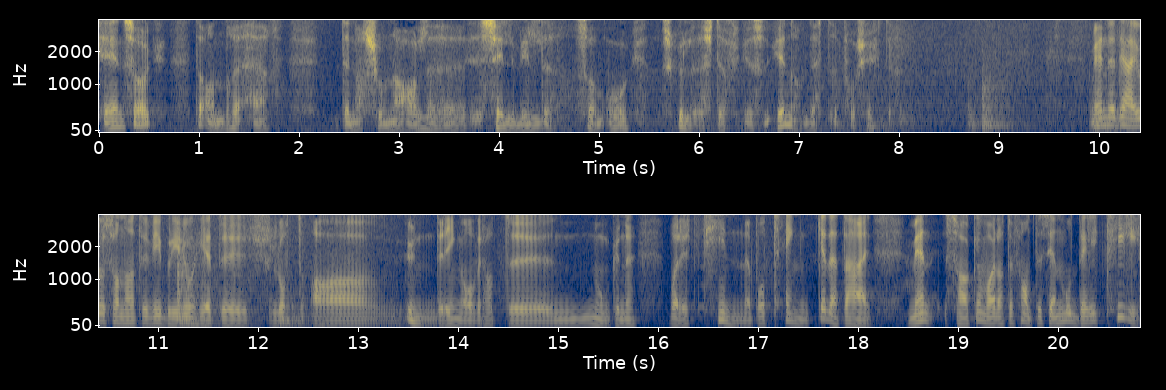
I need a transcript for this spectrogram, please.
er én sak. Det andre er det nasjonale selvbildet, som òg skulle styrkes gjennom dette prosjektet. Men det er jo sånn at vi blir jo helt eh, slått av undring over at eh, noen kunne bare finne på å tenke dette her. Men saken var at det fantes en modell til.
